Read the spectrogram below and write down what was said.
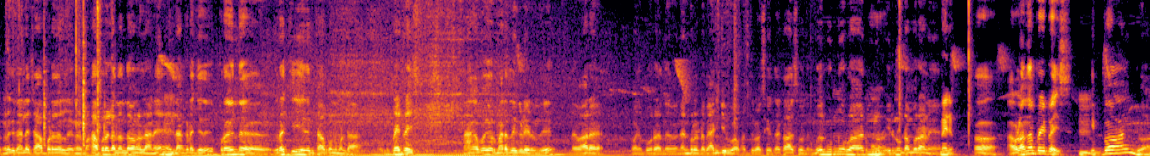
எங்களுக்கு நல்ல சாப்பாடுகள் எங்கள் மகாபுரியில் தந்தவங்க தானே எல்லாம் கிடைச்சது. அப்புறம் இந்த இறைச்சி எதுவும் சாப்பிடணுமெண்டா ஃப்ரைட் ரைஸ் நாங்கள் போய் ஒரு மரத்துக்குள்ள இருந்து இந்த வார போகிற அந்த நண்பர்கள்ட்ட போய் அஞ்சு ரூபா பத்து ரூபா சேர்த்தா காசு வந்து முதல் முந்நூறுரூவா இருநூற்றம்பது ரூபான்னு. ஆ அவ்வளோதான் ஃப்ரைட் ரைஸ். இப்போ ஆயிரம் ரூபா.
